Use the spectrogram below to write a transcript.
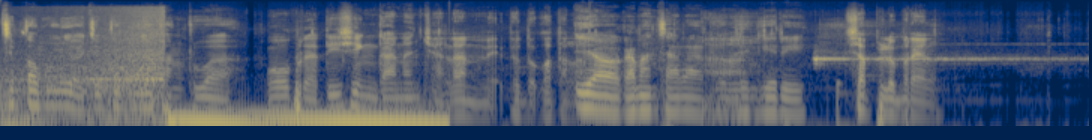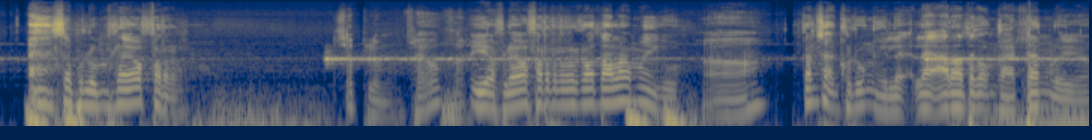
Cipta Mulya Cipta Mulya Gang 2 Oh berarti sing kanan jalan lek tutup kota iya kanan jalan di kiri Sebelum rel. sebelum flyover. Sebelum flyover. Iya, flyover Kota Lama iku. Oh. Kan sak gurung lek lek arah teko Gadang lho ya.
